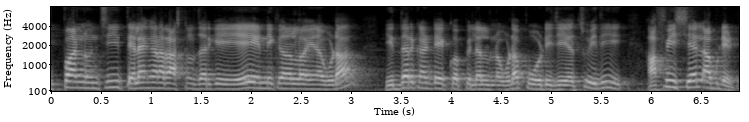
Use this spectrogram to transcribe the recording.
ఇప్పటి నుంచి తెలంగాణ రాష్ట్రంలో జరిగే ఏ ఎన్నికలలో అయినా కూడా ఇద్దరికంటే ఎక్కువ పిల్లలను కూడా పోటీ చేయొచ్చు. ఇది అఫీషియల్ అప్డేట్.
